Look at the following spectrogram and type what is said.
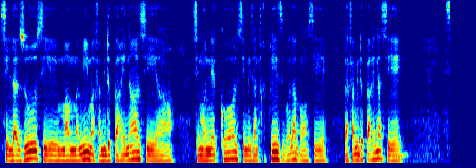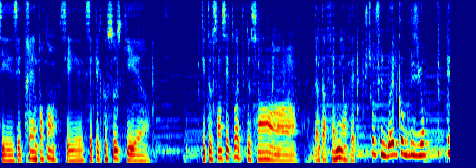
c'est l'ASO, c'est ma mamie, ma famille de parrainage, c'est euh, c'est mon école, c'est mes entreprises. Voilà, bon, c'est la famille de parrainage, c'est c'est c'est très important. C'est c'est quelque chose qui est. euh, tu te sens chez toi, tu te sens euh, dans ta famille en fait. Je trouve que c'est une bonne conclusion.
